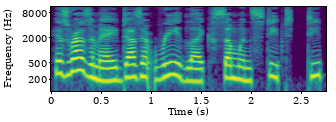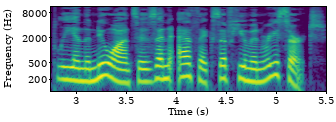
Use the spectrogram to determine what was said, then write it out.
His resume doesn't read like someone steeped deeply in the nuances and ethics of human research.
